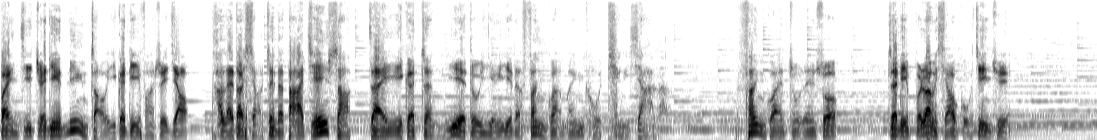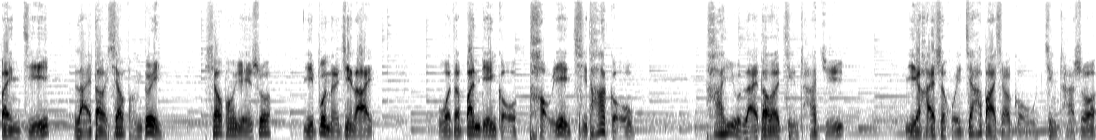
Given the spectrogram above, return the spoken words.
本吉决定另找一个地方睡觉。他来到小镇的大街上，在一个整夜都营业的饭馆门口停下了。饭馆主人说：“这里不让小狗进去。”本吉来到消防队，消防员说：“你不能进来，我的斑点狗讨厌其他狗。”他又来到了警察局，“你还是回家吧，小狗。”警察说。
